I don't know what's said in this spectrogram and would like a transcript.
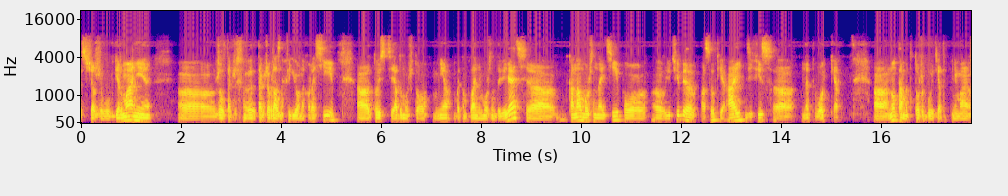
сейчас живу в Германии, жил также, также в разных регионах России. То есть я думаю, что мне в этом плане можно доверять. Канал можно найти по YouTube по ссылке i-networker. Ну, там это тоже будет, я так понимаю,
